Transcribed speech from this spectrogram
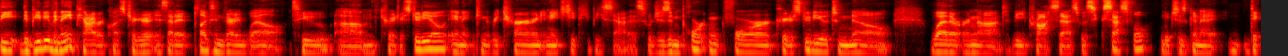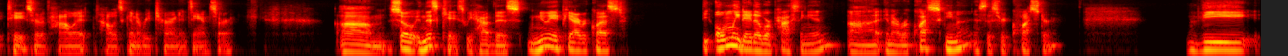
the, the beauty of an API request trigger is that it plugs in very well to um, Creator Studio and it can return an HTTP status, which is important for Creator Studio to know whether or not the process was successful, which is going to dictate sort of how it how it's going to return its answer. Um, so in this case, we have this new API request the only data we're passing in uh, in our request schema is this requester. The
